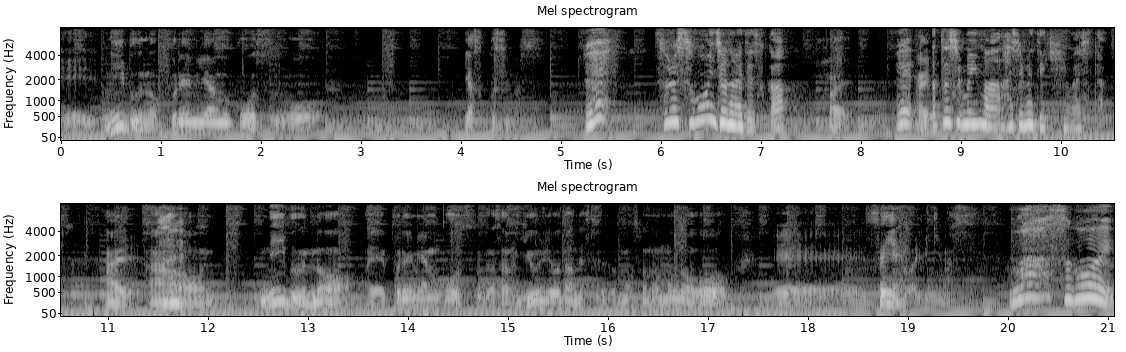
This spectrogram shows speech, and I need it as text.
えー、2部のプレミアムコースを安くします。え？それすごいんじゃないですか？はい。え、はい、私も今初めて聞きました。はい。あの、はい、2部の、えー、プレミアムコースがさらに有料なんですけれどもそのものを、えー、1000円割引きます。うわーすごい。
